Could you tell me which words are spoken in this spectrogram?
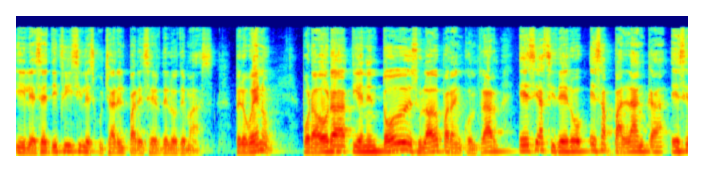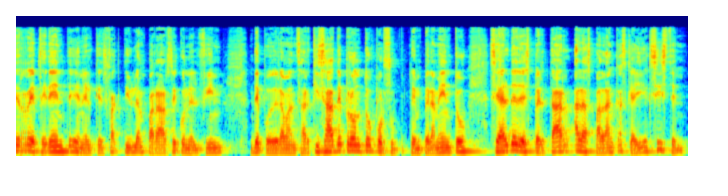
y les es difícil escuchar el parecer de los demás. Pero bueno, por ahora tienen todo de su lado para encontrar ese asidero, esa palanca, ese referente en el que es factible ampararse con el fin de poder avanzar. Quizás de pronto por su temperamento sea el de despertar a las palancas que ahí existen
